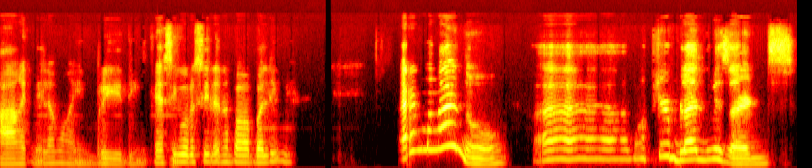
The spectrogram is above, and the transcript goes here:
Pangit nila mga inbreeding. Kaya siguro sila nang babaliw. Eh. Parang mga ano, ah, uh, mga pure blood wizards,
